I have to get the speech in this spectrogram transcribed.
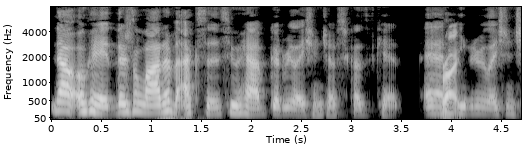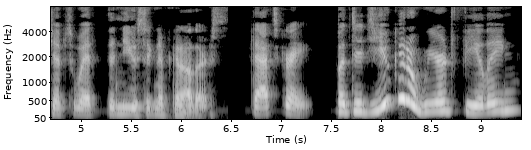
Now, okay, there's a lot of exes who have good relationships because of kids and Right. even relationships with the new significant others. That's great. But did you get a weird feeling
